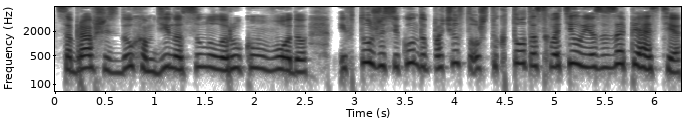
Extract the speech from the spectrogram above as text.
Собравшись с духом, Дина сунула руку в воду и в ту же секунду почувствовала, что кто-то схватил ее за запястье.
